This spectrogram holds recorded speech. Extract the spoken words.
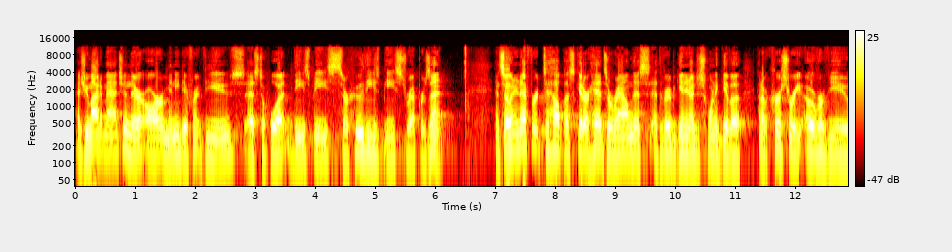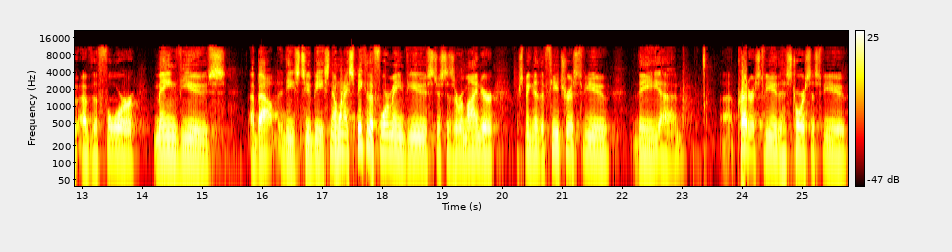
as you might imagine, there are many different views as to what these beasts or who these beasts represent. And so, in an effort to help us get our heads around this at the very beginning, I just want to give a kind of a cursory overview of the four main views about these two beasts. Now, when I speak of the four main views, just as a reminder, we're speaking of the futurist view, the uh, uh, preterist view, the historicist view,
